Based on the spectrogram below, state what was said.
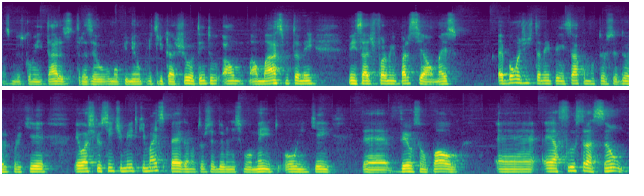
os meus comentários, trazer alguma opinião para o Tricachô, eu tento ao, ao máximo também pensar de forma imparcial. Mas é bom a gente também pensar como torcedor, porque eu acho que o sentimento que mais pega no torcedor nesse momento, ou em quem é, vê o São Paulo, é, é a frustração,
